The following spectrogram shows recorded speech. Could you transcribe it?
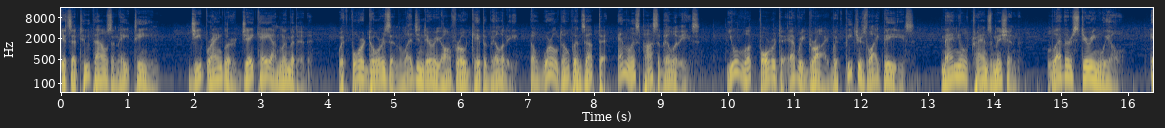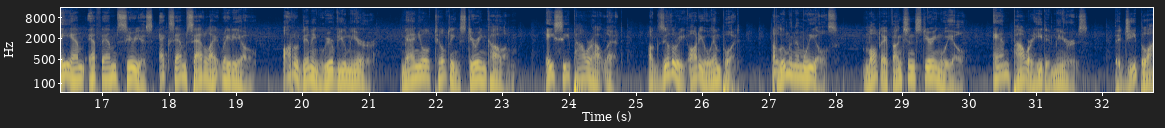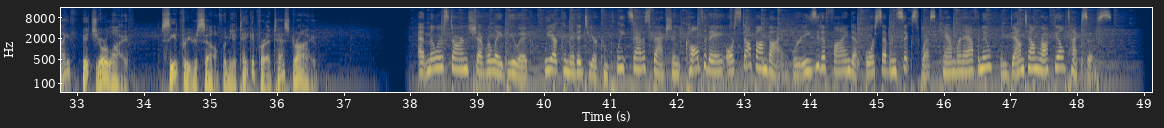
It's a 2018 Jeep Wrangler JK Unlimited. With four doors and legendary off-road capability, the world opens up to endless possibilities. You'll look forward to every drive with features like these. Manual transmission, leather steering wheel, AM FM Sirius XM satellite radio, auto dimming rearview mirror, manual tilting steering column, AC power outlet, auxiliary audio input, aluminum wheels, multifunction steering wheel, and power heated mirrors. The Jeep life fits your life. See it for yourself when you take it for a test drive. At Miller Starnes Chevrolet Buick, we are committed to your complete satisfaction. Call today or stop on by. We're easy to find at 476 West Cameron Avenue in downtown Rockdale, Texas.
